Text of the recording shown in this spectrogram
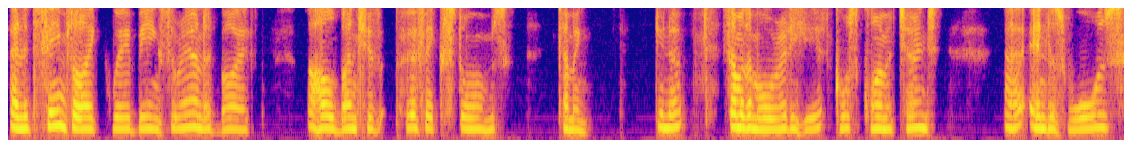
and it seems like we're being surrounded by a whole bunch of perfect storms coming. You know? Some of them are already here. Of course, climate change, uh, endless wars,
